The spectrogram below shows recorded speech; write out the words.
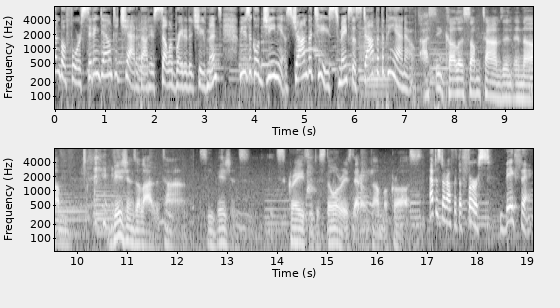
And before sitting down to chat about his celebrated achievements, musical genius Jon Batiste makes a stop at the piano. I see colors sometimes and in um, visions a lot of the time. see visions. It's crazy the stories that I've come across. I have to start off with the first big thing,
